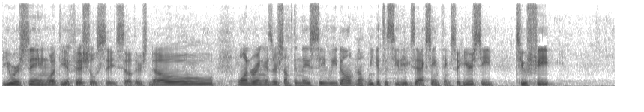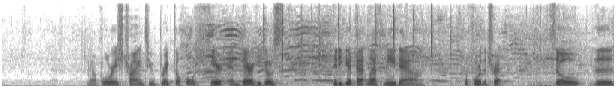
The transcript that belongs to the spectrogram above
you are seeing what the officials see. So there's no wondering, is there something they see we don't? No, we get to see the exact same thing. So here's see two feet now Glory's trying to break the hold here, and there he goes. Did he get that left knee down before the trip? So the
